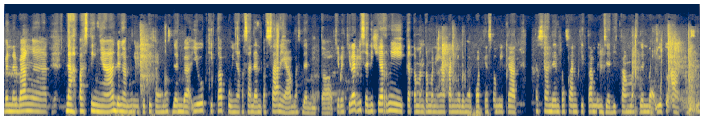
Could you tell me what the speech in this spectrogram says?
Bener banget. Nah, pastinya dengan mengikuti Kang Mas dan Mbak Yu, kita punya kesan dan pesan ya, Mas dan Dito. Kira-kira bisa di-share nih ke teman-teman yang akan mendengar podcast Pemikat. Kesan dan pesan kita menjadi Kang Mas dan Mbak Yu itu apa sih?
